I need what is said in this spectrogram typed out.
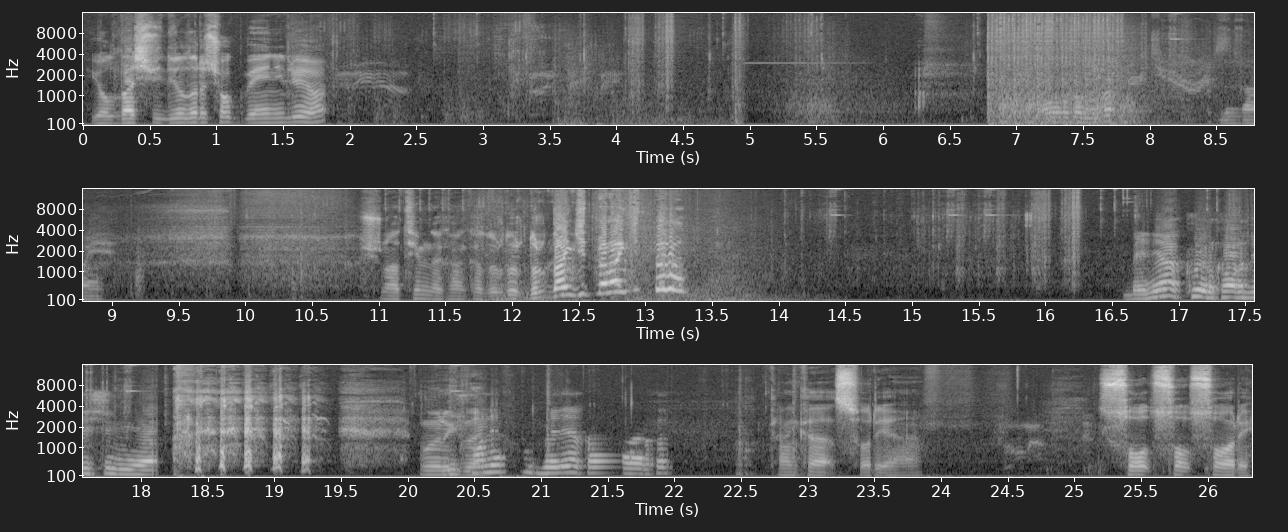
Yoldaş videoları çok beğeniliyor. O da Şunu atayım da kanka dur dur dur lan gitme lan gitme lan. Beni yakıyor kardeşim ya. Mırıkla. Yapmış beni yakar. Kanka sorry ya. So so sorry.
